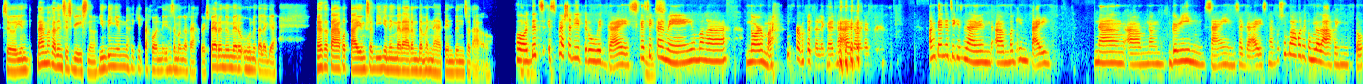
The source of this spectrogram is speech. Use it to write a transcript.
So, yun, tama ka dun, Sis Grace, no? Yun din yung nakikita ko na isa sa mga factors. Pero numero uno talaga, natatakot tayong sabihin ng nararamdaman natin dun sa tao. Oh, that's especially true with guys. Kasi yes. kami, yung mga normal, normal talaga na ano, nag ang tendency kasi namin um, maghintay ng um, ng green sign sa guys na gusto ba ako nitong lalaking to.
